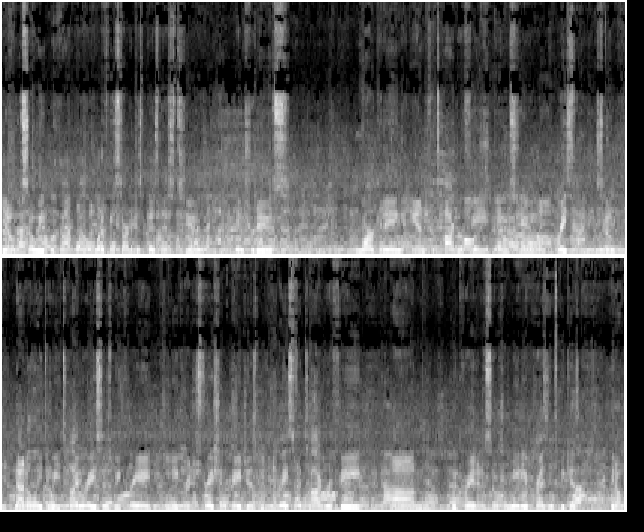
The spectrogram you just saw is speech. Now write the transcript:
you know, so we, we thought, well, what if we started this business to introduce marketing and photography into race timing. So not only do we time races, we create unique registration pages, we do race photography, um, we created a social media presence because, you know,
